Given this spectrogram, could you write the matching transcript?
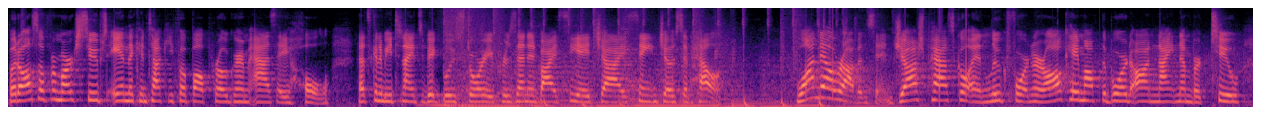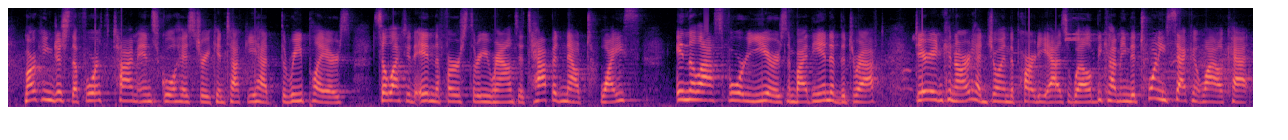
but also for Mark Stoops and the Kentucky football program as a whole. That's going to be tonight's Big Blue story presented by CHI St. Joseph Health. Wan'Dale Robinson, Josh Paschal, and Luke Fortner all came off the board on night number two, marking just the fourth time in school history Kentucky had three players selected in the first three rounds. It's happened now twice in the last four years, and by the end of the draft, Darian Kinnard had joined the party as well, becoming the 22nd Wildcat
